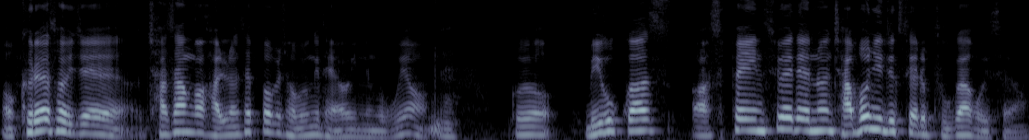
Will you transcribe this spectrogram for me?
어 그래서 이제 자산과 관련 세법을 적용이 되어 있는 거고요. 네. 그 미국과 스, 아, 스페인, 스웨덴은 자본이득세를 부과하고 있어요.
